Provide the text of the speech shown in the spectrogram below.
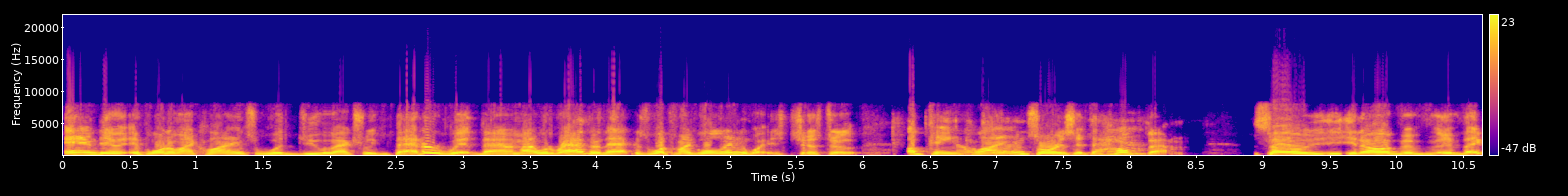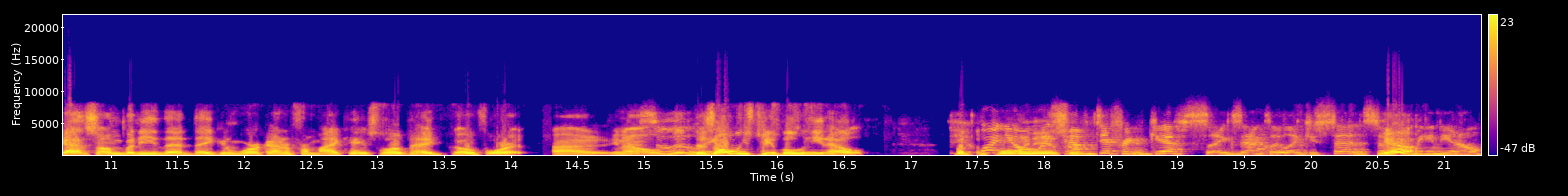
And if one of my clients would do actually better with them, I would rather that because what's my goal anyways? Just to obtain Help clients or is it to help Yeah. them? So, you know, if, if, if they got somebody that they can work on from my caseload, hey, go for it. Uh, you know, th- there's always people who need help. But the well, you always is, have different gifts, exactly like you said. So Yeah. I mean, you know,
